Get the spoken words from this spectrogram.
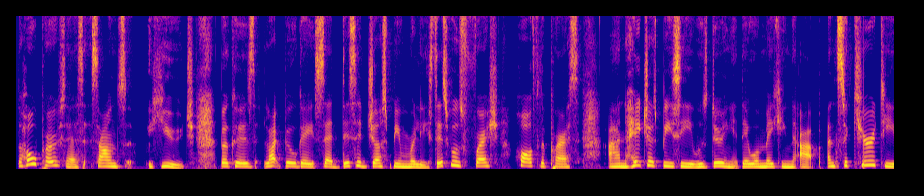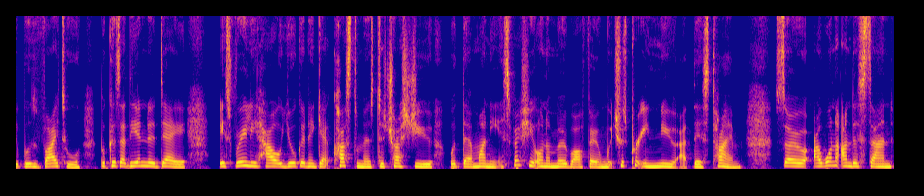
The whole process sounds huge because, like Bill Gates said, this had just been released. This was fresh, hot off the press, and HSBC was doing it. They were making the app, and security was vital because at the end of the day, it's really how you're going to get customers to trust you with their money, especially on a mobile phone, which was pretty new at this time. So, I want to understand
